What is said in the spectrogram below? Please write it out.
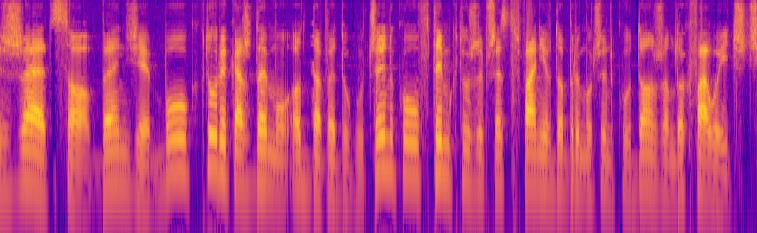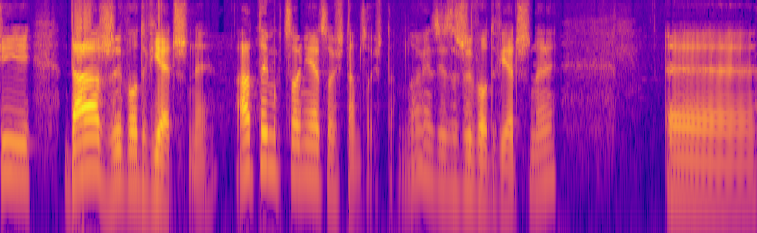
że co, będzie Bóg, który każdemu odda według uczynków, tym, którzy przez trwanie w dobrym uczynku dążą do chwały i czci, da żywot wieczny, a tym, co nie, coś tam, coś tam. No więc jest żywot wieczny. E,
